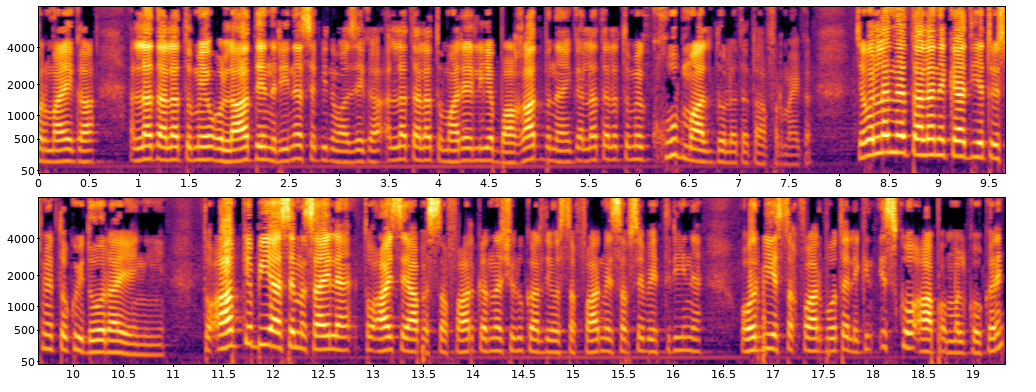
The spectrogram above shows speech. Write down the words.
فرمائے گا۔ اللہ تعالیٰ تمہیں اولاد نرینہ سے بھی نوازے گا۔ اللہ تعالیٰ تمہارے لیے باغات بنائے گا۔ اللہ تعالیٰ تمہیں خوب مال دولت عطا فرمائے گا۔ جب اللہ تعالیٰ نے کہہ دیا تو اس میں تو کوئی دو رائے ہی نہیں ہے۔ تو آپ کے بھی ایسے مسائل ہیں، تو آج سے آپ استغفار کرنا شروع کر دیں۔ استغفار میں سب سے بہترین ہے، اور بھی استغفار بہت ہے، لیکن اس کو آپ عمل کو کریں۔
